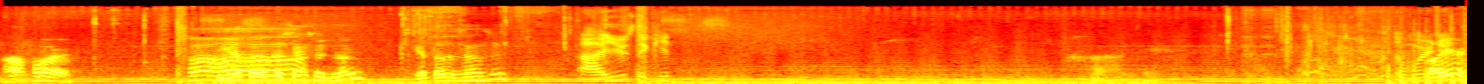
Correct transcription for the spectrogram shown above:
how far? You got the other sensor, no? You got the other sensor? I used the kid. Ah, okay. Don't worry. Oh, here.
